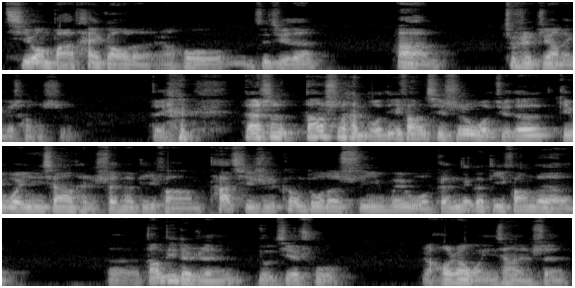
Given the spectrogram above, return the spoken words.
期望拔太高了，然后就觉得啊，就是这样的一个城市，对。但是当时很多地方，其实我觉得给我印象很深的地方，它其实更多的是因为我跟那个地方的呃当地的人有接触，然后让我印象很深。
